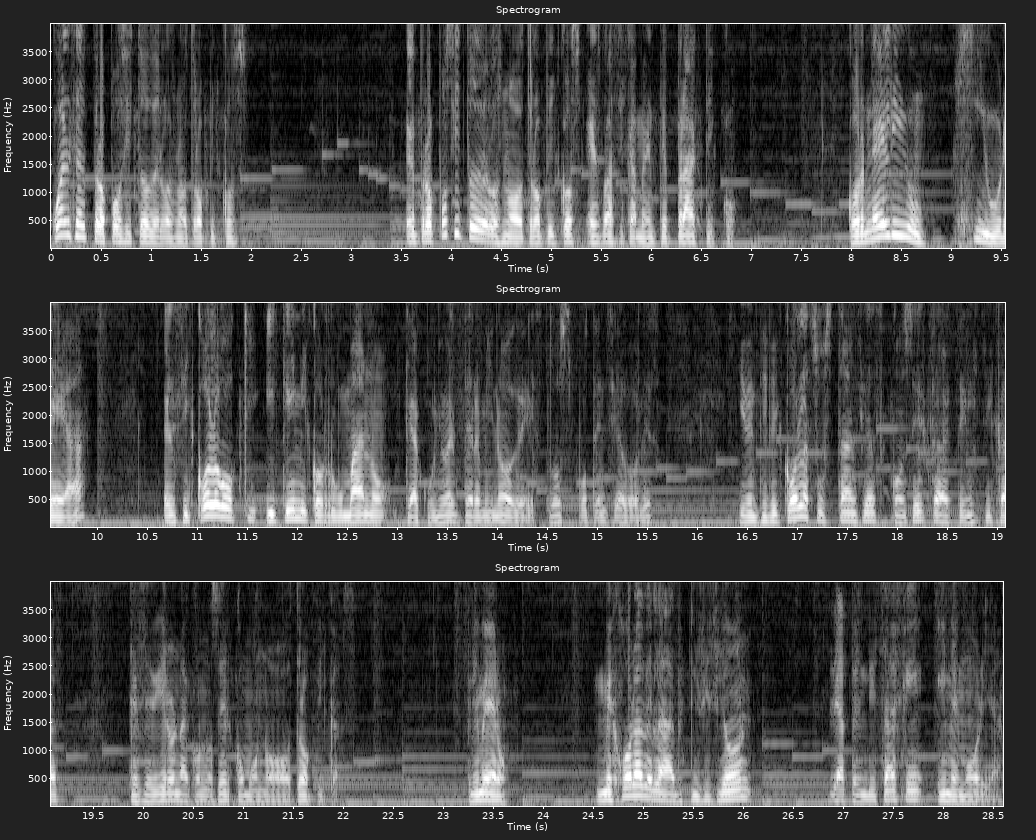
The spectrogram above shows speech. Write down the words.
¿Cuál es el propósito de los nootrópicos? El propósito de los nootrópicos es básicamente práctico. Corneliu Giurea el psicólogo y químico rumano que acuñó el término de estos potenciadores identificó las sustancias con seis características que se dieron a conocer como nootrópicas. Primero, mejora de la adquisición de aprendizaje y memoria.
